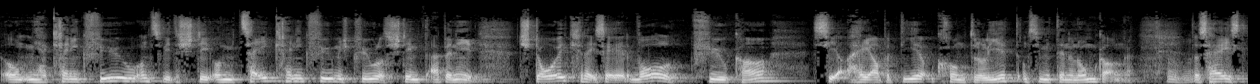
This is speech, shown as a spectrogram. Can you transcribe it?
und man hat keine Gefühle und so weiter. Und man zeigt keine Gefühle, man ist Gefühl, das stimmt eben nicht. Die Stoiker haben sehr wohl Gefühle gehabt, sie haben aber die kontrolliert und sind mit denen umgegangen. Mhm. Das heisst,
